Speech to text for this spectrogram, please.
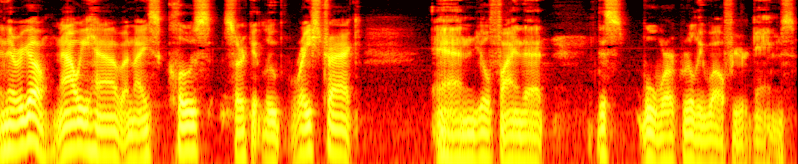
And there we go. Now we have a nice closed circuit loop racetrack and you'll find that this will work really well for your games.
